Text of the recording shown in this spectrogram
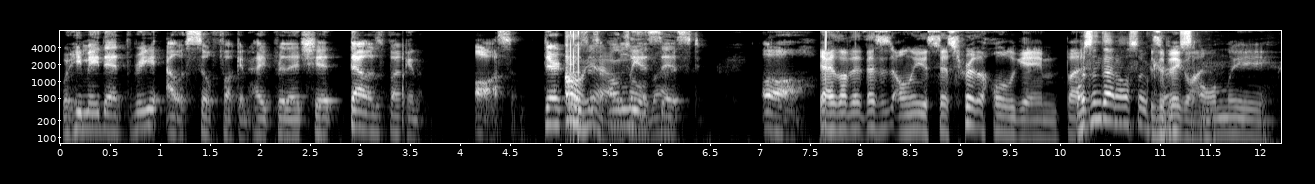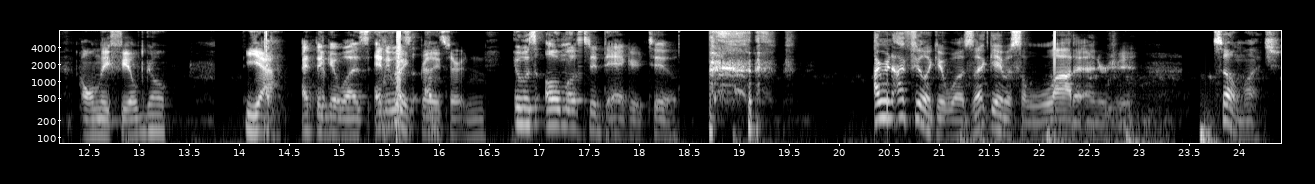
where he made that three, I was so fucking hyped for that shit. That was fucking awesome. Derek Oh, Rose's yeah, I was only all about assist. Oh, Yeah, I love that. This is only assist for the whole game, but Wasn't that also It's a big one. only only field goal? yeah, I think it was, and it was like really um, certain. it was almost a dagger too. I mean, I feel like it was. That gave us a lot of energy. So much.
